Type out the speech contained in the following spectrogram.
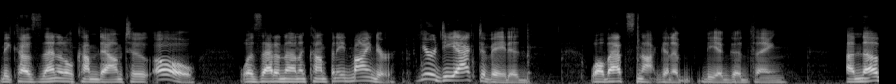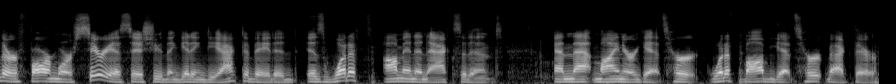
Because then it'll come down to, oh, was that an unaccompanied minder? You're deactivated. Well, that's not going to be a good thing. Another far more serious issue than getting deactivated is what if I'm in an accident and that minor gets hurt? What if Bob gets hurt back there?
